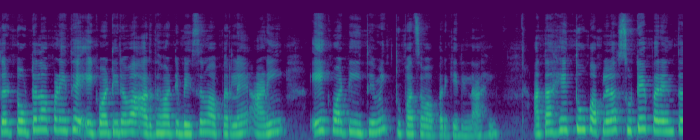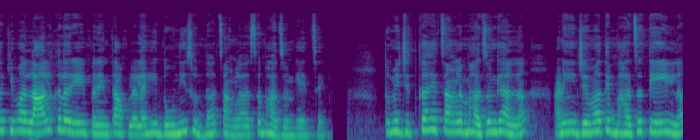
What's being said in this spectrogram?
तर टोटल आपण इथे एक वाटी रवा अर्धा वाटी बेसन वापरले आणि एक वाटी इथे मी तुपाचा वापर केलेला आहे. आता हे तूप आपल्याला सुटेपर्यंत किंवा लाल कलर येईपर्यंत आपल्याला हे दोन्हीसुद्धा चांगलं असं भाजून घ्यायचं आहे तुम्ही जितकं हे चांगलं भाजून घ्याल ना आणि जेव्हा ते भाजत येईल ना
